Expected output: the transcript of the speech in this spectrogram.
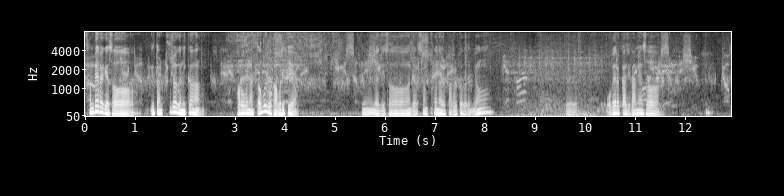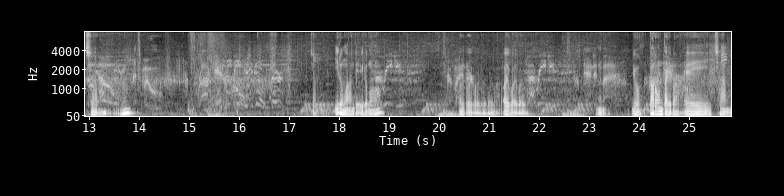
삼배럭에서 일단 투적으니까 바로 그냥 더블로 가버릴게요. 음, 여기서 이제 성큰을 박을 거거든요. 그 오베럭까지 가면서 자, 자 이러면 안 돼요 이러면 아이고 아이고 아이고 아이고. 아이고 아이고 음, 요 따라온다 이봐. 에이 참.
